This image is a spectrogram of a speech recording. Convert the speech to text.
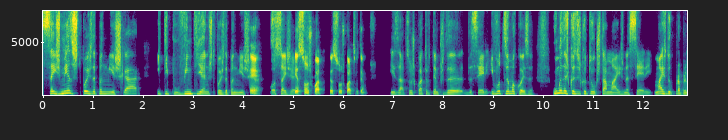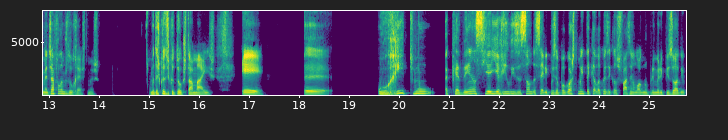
seis meses depois da pandemia chegar e tipo 20 anos depois da pandemia chegar. É. Ou seja, esses são os quatro, esses são os quatro tempos. Exato, são os quatro tempos da, da série. E vou-te dizer uma coisa: uma das coisas que eu estou a gostar mais na série, mais do que propriamente, já falamos do resto, mas uma das coisas que eu estou a gostar mais é uh, o ritmo, a cadência e a realização da série. Por exemplo, eu gosto muito daquela coisa que eles fazem logo no primeiro episódio,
